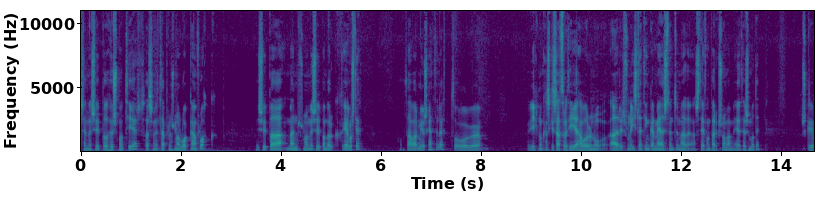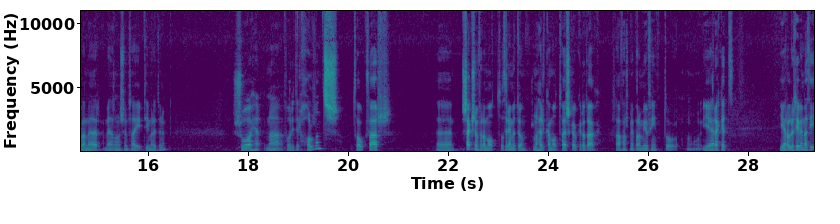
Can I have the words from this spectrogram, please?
sem er svipað hausmátt hér þar sem við teflum svona lokaðan flokk. Við svipaða menn svona með svipað mörg elosti og það var mjög skemmtilegt og uh, ég nú kannski satt frá því að það voru nú aðrir svona Íslendingar með stundum að Stefán Bergson var með í þessu móti. Skrifa meðal, meðal hans um það í tímaritunum. Svo hérna fór ég til Hollands tók þar uh, sexumferðamót og þreymur dögum, svona helgamót, tvær skákir á dag. Það fannst mér bara mjög fínt og, og ég er ekkert ég er alveg hrifin að því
